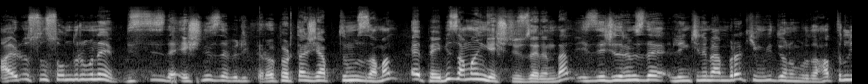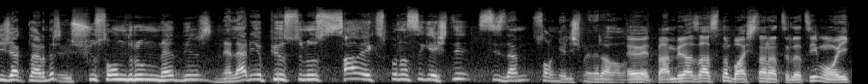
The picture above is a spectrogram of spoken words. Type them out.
Airos'un son durumu ne? Biz sizle eşinizle birlikte röportaj yaptığımız zaman epey bir zaman geçti üzerinden. İzleyicilerimiz de linkini ben bırakayım videonun burada hatırlayacaklardır. E, Şu son durum nedir? Neler yapıyorsunuz? Sağ Expo nasıl geçti? Sizden son gelişmeleri alalım. Evet ben biraz aslında baştan hatırlatayım. O ilk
